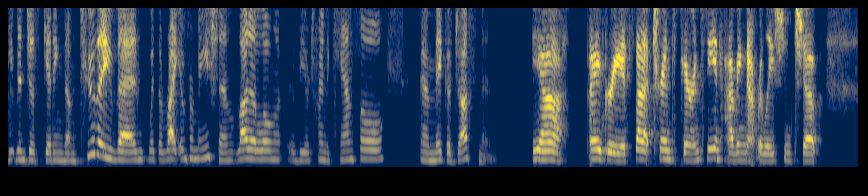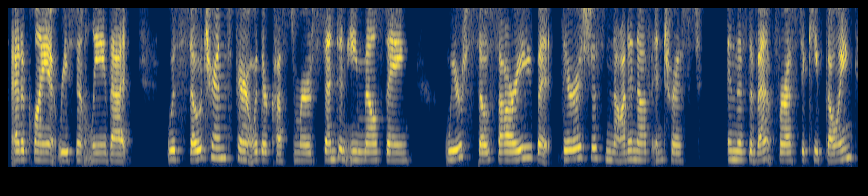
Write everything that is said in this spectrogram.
Even just getting them to the event with the right information, let alone if you're trying to cancel and make adjustments. Yeah, I agree. It's that transparency and having that relationship. I had a client recently that was so transparent with their customers, sent an email saying, We're so sorry, but there is just not enough interest in this event for us to keep going.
